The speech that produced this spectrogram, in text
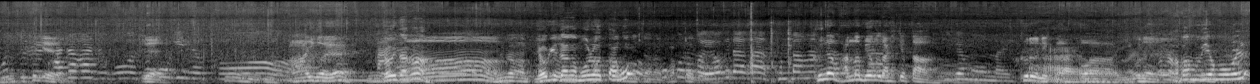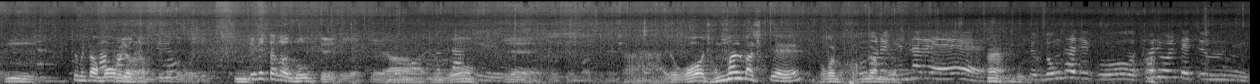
고추를. 다져가지고 예. 소고기 넣고 아, 이거에? 여기다가 아, 유명한 여기다가 뭘 넣었다고? 볶은 거 여기다가 금방 한 그냥 밥만 비우면 맛있겠다. 이게 먹으면 맛있어. 그러니까. 와, 이거는. 밥 한번 위에 먹을래? 음. 좀 이따 먹어보자. 좀 이따 먹어야지. 좀 이따가 먹을게요, 제가. 예. 야, 요거. 딱이. 예. 자, 요거 정말 맛있게 먹을 그거는 먹습니다. 옛날에 네. 저 농사짓고 털이 올 때쯤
